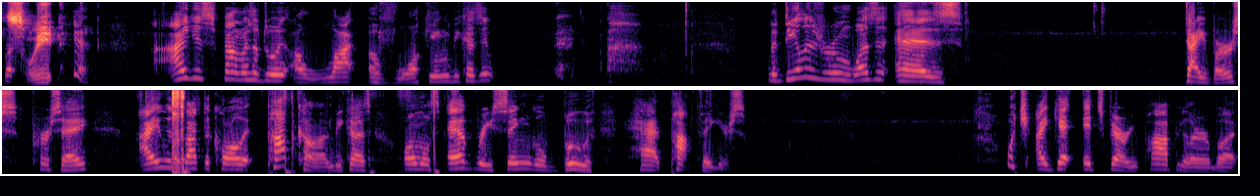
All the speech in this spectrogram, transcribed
But- Sweet. Yeah. I just found myself doing a lot of walking because it. The dealer's room wasn't as diverse per se. I was about to call it PopCon because almost every single booth had pop figures. Which I get it's very popular, but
